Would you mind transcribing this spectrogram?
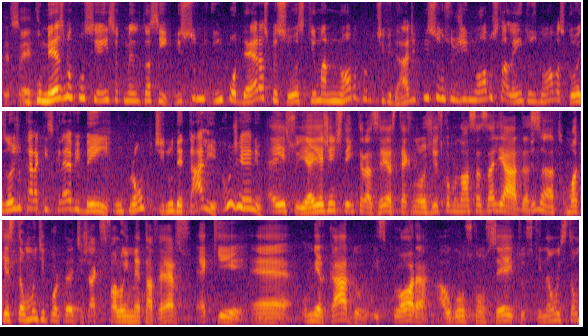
Perfeito. Com a mesma consciência, com o mesmo... Então, assim, isso empodera as pessoas, cria uma nova produtividade, isso vão surgir novos talentos, novas coisas. Hoje, o cara que escreve bem um prompt no detalhe é um gênio. É isso. E aí a gente tem que trazer as tecnologias como nossas aliadas. Exato. Uma questão muito importante, já que se falou em metaverso, é que é, o mercado explora alguns conceitos que não estão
